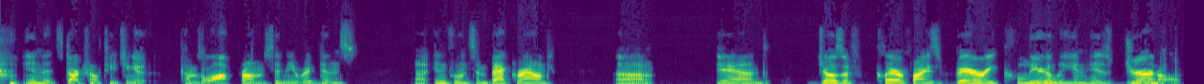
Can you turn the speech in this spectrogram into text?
in its doctrinal teaching. It comes a lot from Sidney Rigdon's uh, influence and background, uh, and Joseph clarifies very clearly in his journal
